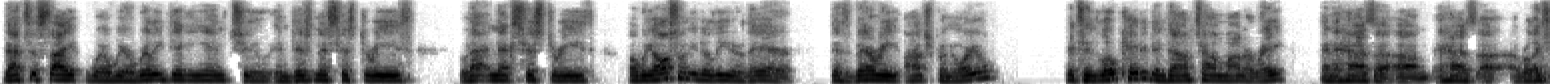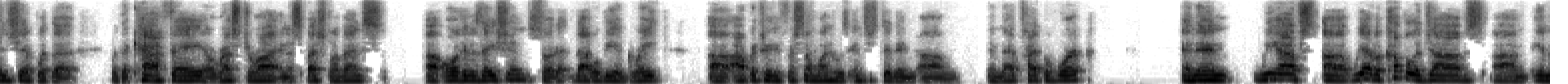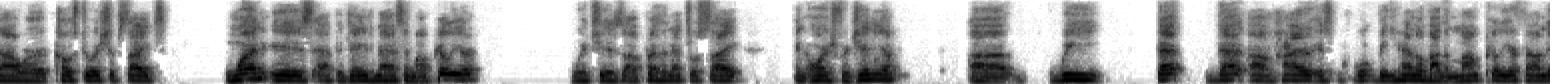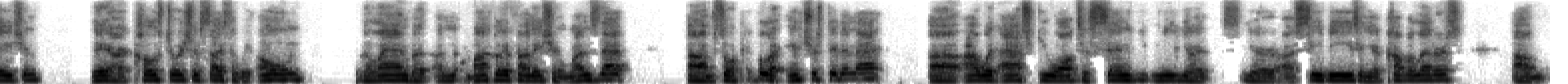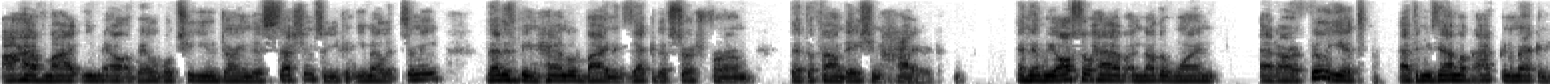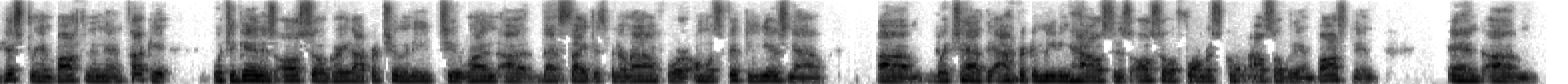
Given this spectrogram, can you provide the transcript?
That's a site where we're really digging into indigenous histories, Latinx histories, but we also need a leader there that's very entrepreneurial. It's in, located in downtown Monterey, and it has a um, it has a, a, relationship with a with a cafe, a restaurant, and a special events uh, organization. So that that will be a great uh, opportunity for someone who's interested in um, in that type of work. And then we have uh, we have a couple of jobs um, in our co-stewardship sites. One is at the James Madison Montpelier, which is a presidential site in Orange, Virginia. Uh, we that that um, hire is being handled by the Montpelier Foundation. They are co-stewardship sites that we own the land, but Montpelier Foundation runs that. Um, so if people are interested in that, uh, I would ask you all to send me your your uh, CVs and your cover letters. Um, I'll have my email available to you during this session, so you can email it to me. That is being handled by an executive search firm that the foundation hired. And then we also have another one at our affiliate at the Museum of African American History in Boston and Nantucket, which again is also a great opportunity to run uh, that site that's been around for almost 50 years now, um, which has the African Meeting House and is also a former schoolhouse over there in Boston. And um,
